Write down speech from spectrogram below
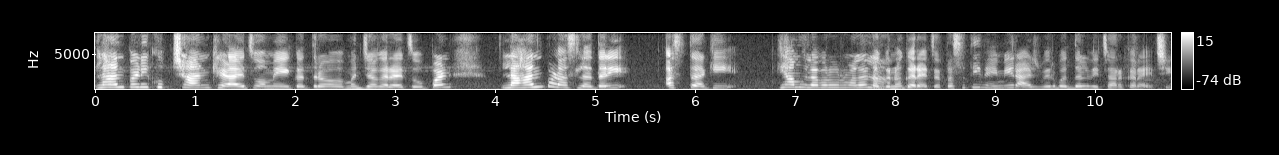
लहानपणी खूप छान खेळायचो आम्ही एकत्र मज्जा करायचो. पण लहानपण असलं तरी असतं की ह्या मुलाबरोबर मला लग्न करायचं तसं ती नेहमी राजवीरबद्दल विचार करायची.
